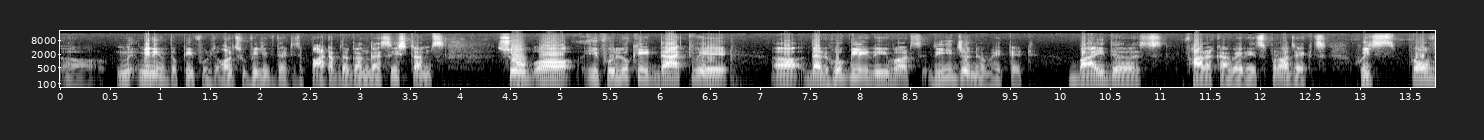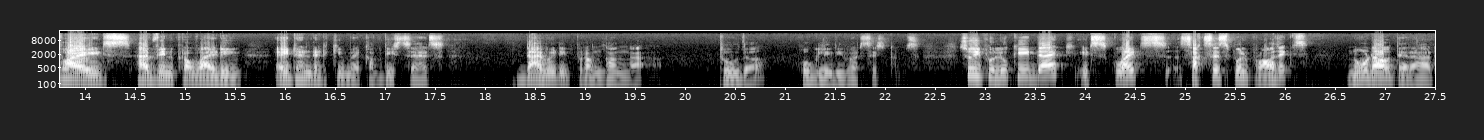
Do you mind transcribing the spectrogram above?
uh, many of the people also believe that is a part of the Ganga systems. So, uh, if you look at that way, uh, that Hooghly rivers regenerated by the Farakka barrage projects which provides have been providing 800 cubic of discharge diverting from Ganga to the Hooghly river systems. So, if you look at that it is quite successful projects. No doubt there are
